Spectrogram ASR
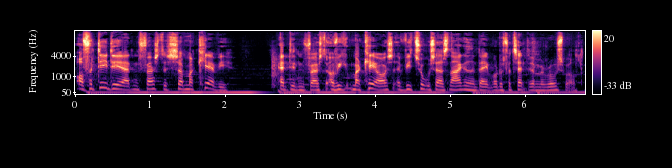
Og fordi det er den første, så markerer vi, at det er den første. Og vi markerer også, at vi to så har snakket en dag, hvor du fortalte det der med Roosevelt.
